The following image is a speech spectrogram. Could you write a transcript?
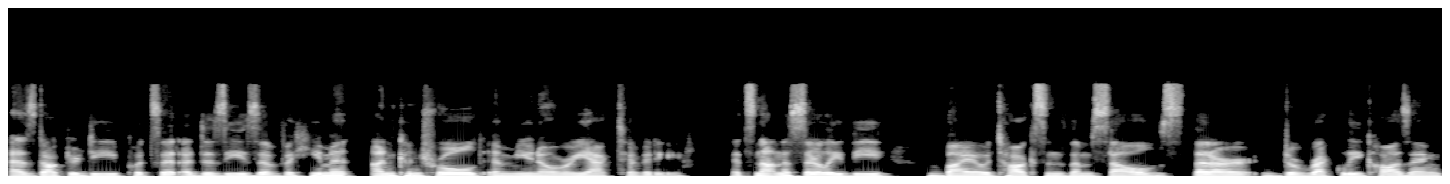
as Dr. D puts it, a disease of vehement, uncontrolled immunoreactivity. It's not necessarily the biotoxins themselves that are directly causing,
